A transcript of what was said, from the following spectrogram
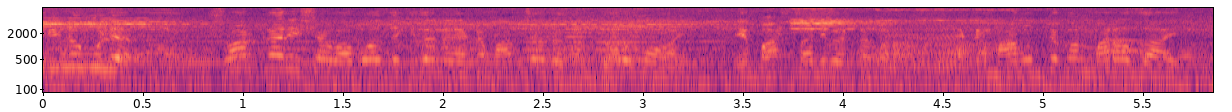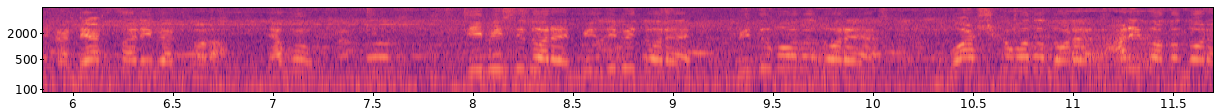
তৃণমূলের সরকারি সেবা বলতে কি জানেন, একটা বাচ্চা যখন জন্ম হয় এই বার্থ সার্টিফিকেটটা করা। একটা মানুষ যখন মারা যায়, একটা ডেথ সার্টিফিকেট করা। এবং টিবিসি ধরে বিজিবি ধরে বিধুবত ধরে, বয়স্ক মতো ধরে, নারী মতো ধরে,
